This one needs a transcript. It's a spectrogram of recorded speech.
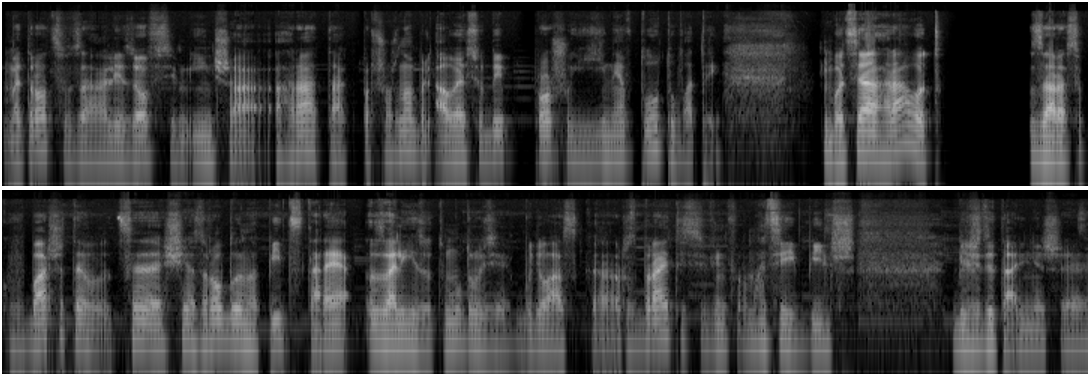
Метро це взагалі зовсім інша гра, так, про Чорнобиль, але сюди прошу її не вплутувати. Бо ця гра, от зараз, як ви бачите, це ще зроблено під старе залізо. Тому, друзі, будь ласка, розбирайтесь в інформації більш, більш детальніше.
